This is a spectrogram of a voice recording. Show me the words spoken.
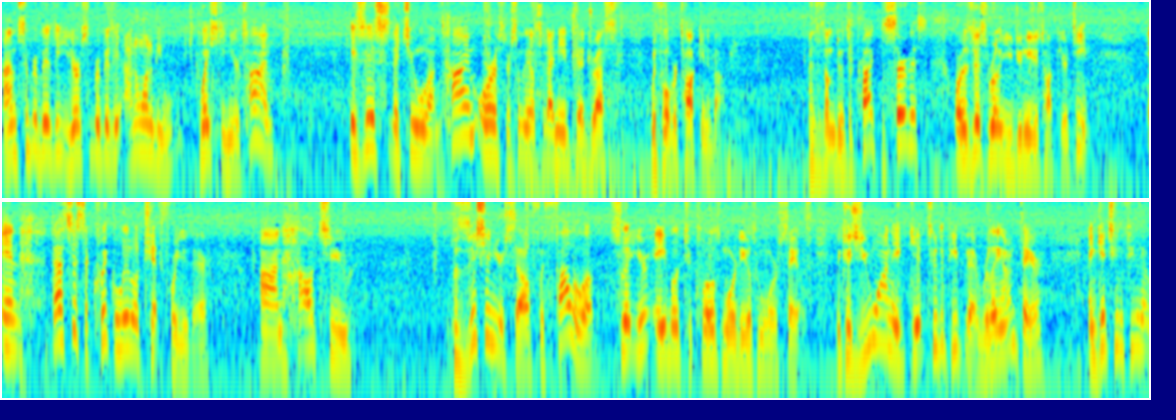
I'm super busy, you're super busy, I don't want to be wasting your time. Is this that you want time, or is there something else that I need to address with what we're talking about? Is it something to do with the product, the service, or is this really you do need to talk to your team? And that's just a quick little tip for you there on how to position yourself with follow up so that you're able to close more deals and more sales because you want to get to the people that really aren't there and get to the people that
